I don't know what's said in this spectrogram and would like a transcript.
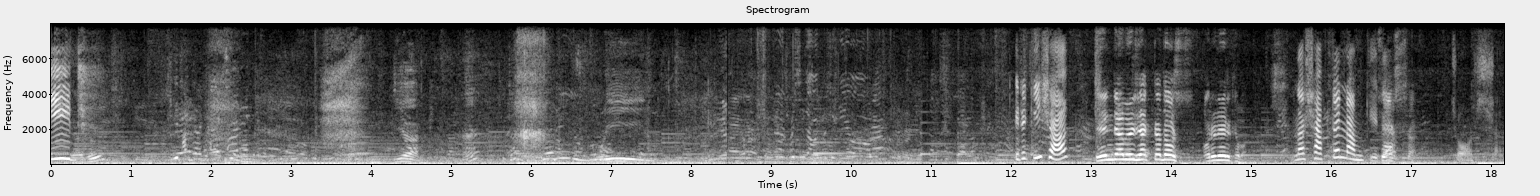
Eat. হ্যাঁ এটা কি শাক বেশি একটা দশ অরেনের খাবার না শাকটার নাম কি এটা শাক চর শাক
